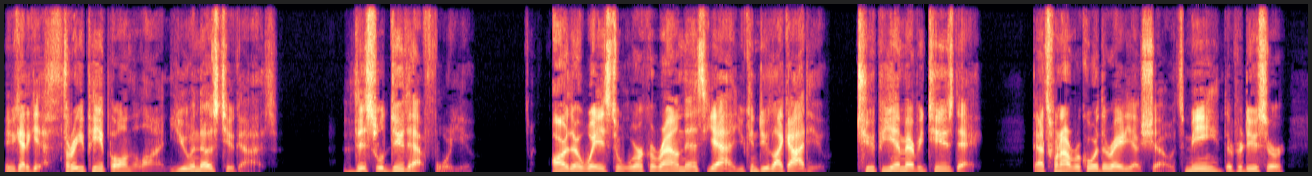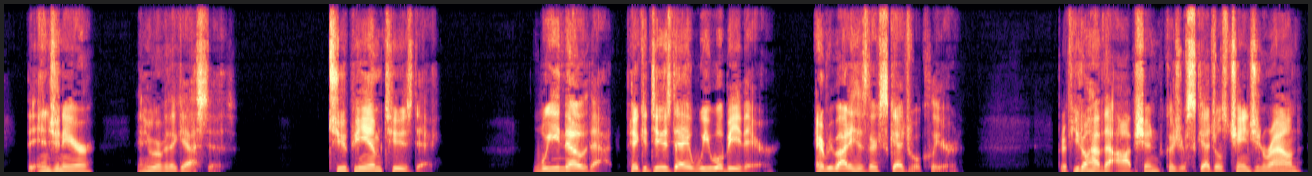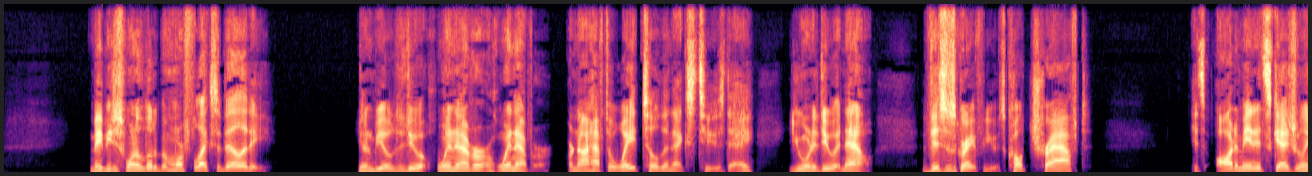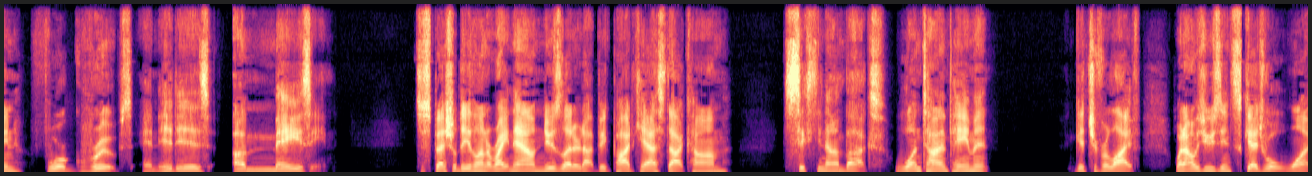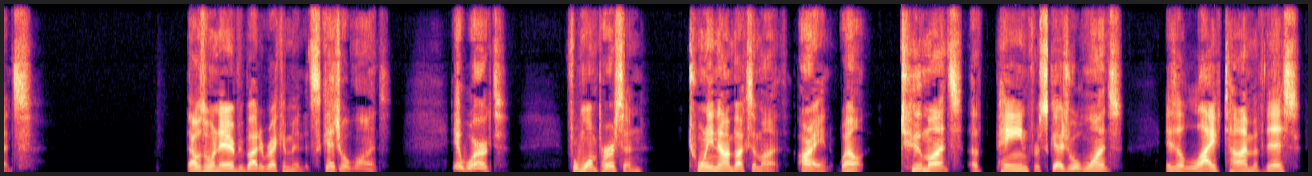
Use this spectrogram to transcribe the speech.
you've got to get three people on the line, you and those two guys. This will do that for you. Are there ways to work around this? Yeah, you can do like I do 2 p.m. every Tuesday. That's when I record the radio show. It's me, the producer, the engineer, and whoever the guest is. 2 p.m. Tuesday. We know that. Pick a Tuesday, we will be there. Everybody has their schedule cleared. But if you don't have that option because your schedule's changing around, maybe you just want a little bit more flexibility. You want to be able to do it whenever or whenever, or not have to wait till the next Tuesday. You want to do it now. This is great for you. It's called Traft. It's automated scheduling for groups, and it is amazing. It's a special deal on it right now. Newsletter.bigpodcast.com. 69 bucks. One time payment. Get you for life. When I was using Schedule Once, that was the one that everybody recommended. Schedule Once. It worked for one person. 29 bucks a month. All right. Well, two months of paying for Schedule Once is a lifetime of this,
